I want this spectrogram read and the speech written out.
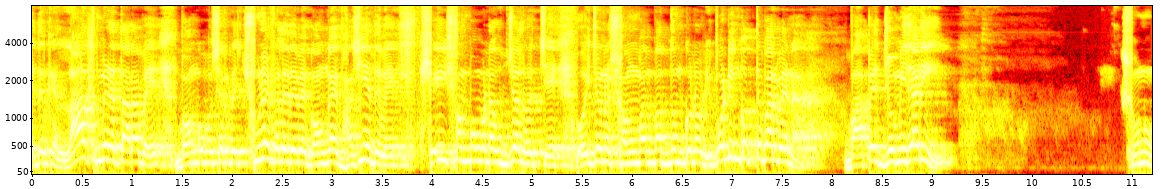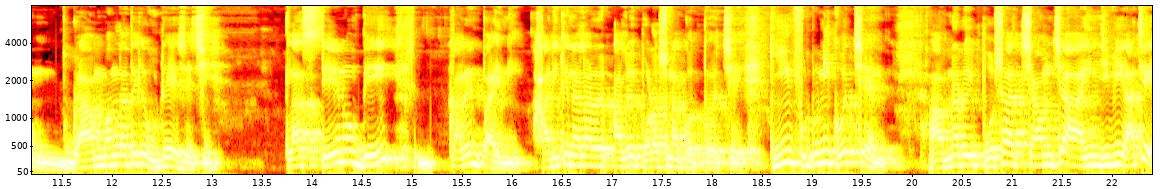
এদেরকে লাত মেরে তাড়াবে, বঙ্গোপসাগরে ছুঁড়ে ফেলে দেবে, গঙ্গায় ভাসিয়ে দেবে, সেই সম্ভাবনা উজ্জ্বল হচ্ছে, ওই জন্য সংবাদ মাধ্যম কোনো রিপোর্টিং করতে পারবে না। বাপের জমিদারি শুনুন, গ্রাম বাংলা থেকে উঠে এসেছি। ক্লাস টেন অবধি কারেন্ট পাইনি। হারিকেন আলার, আলোয় পড়াশোনা করতে হচ্ছে। কি ফুটুনি করছেন? আপনার ওই পোষা চামচা আইনজীবী আছে,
